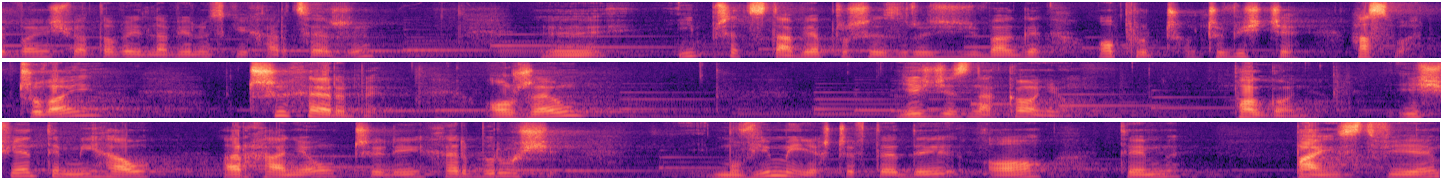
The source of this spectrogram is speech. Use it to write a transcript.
I wojny światowej dla wieluńskich harcerzy e, i przedstawia, proszę zwrócić uwagę, oprócz oczywiście hasła czuwaj, trzy herby. Orzeł, jeździec na koniu, pogoń i święty Michał Archanioł, czyli herb Rusi. Mówimy jeszcze wtedy o tym państwie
